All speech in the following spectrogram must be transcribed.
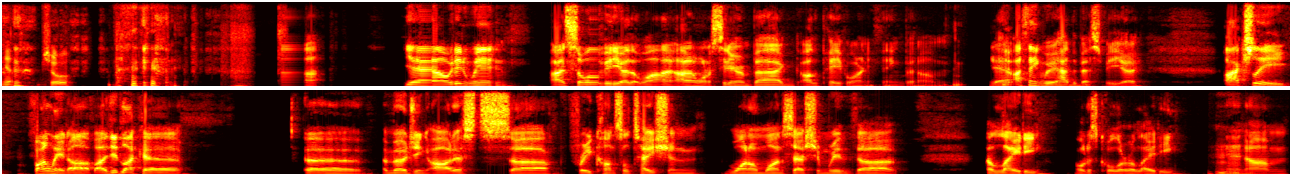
yep, sure. uh, yeah, no, we didn't win. I saw the video that won. I don't want to sit here and bag other people or anything, but um, yeah, Yeah. I think we had the best video. I actually, funnily enough, I did like a, uh emerging artists uh, free consultation one on one session with uh, a lady. I'll just call her a lady Mhm. and um,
